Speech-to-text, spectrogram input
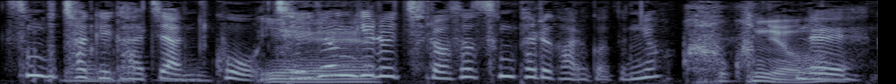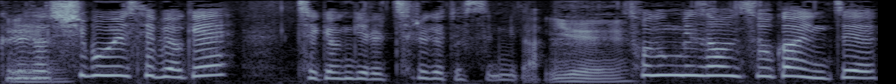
승부차기 음. 가지 않고 예. 재경기를 치러서 승패를 가거든요. 그렇군요. 네. 그래서 예. 15일 새벽에 재경기를 치르게 됐습니다. 예. 손흥민 선수가 이제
